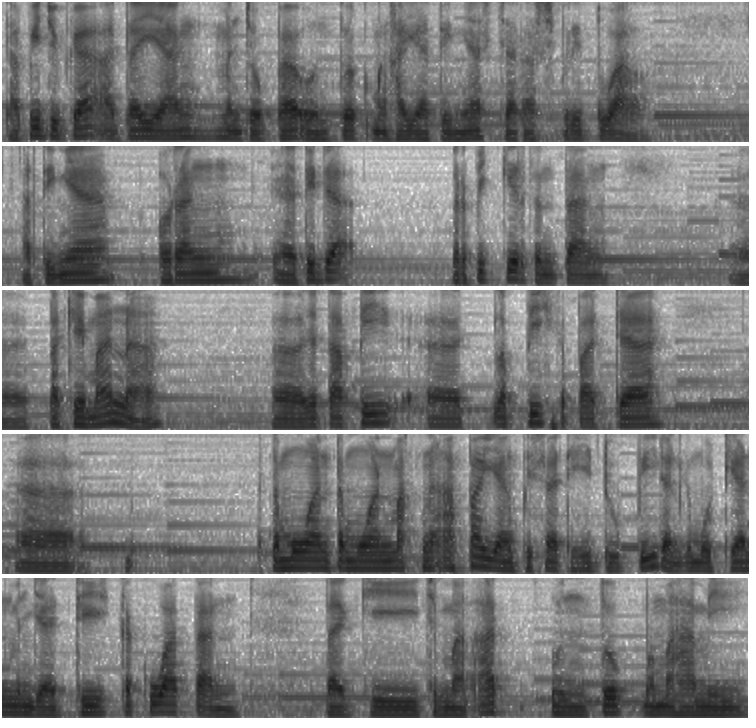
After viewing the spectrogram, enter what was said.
Tapi juga ada yang mencoba untuk menghayatinya secara spiritual. Artinya orang uh, tidak berpikir tentang uh, bagaimana uh, tetapi uh, lebih kepada temuan-temuan makna apa yang bisa dihidupi dan kemudian menjadi kekuatan bagi jemaat untuk memahami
